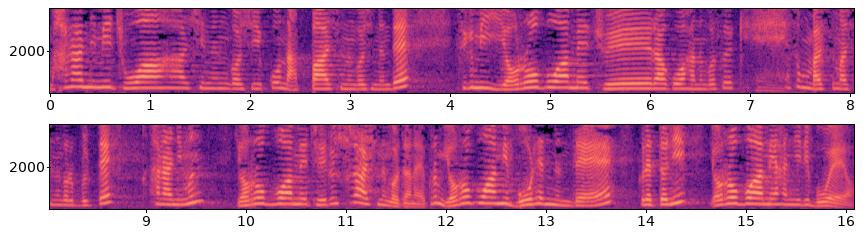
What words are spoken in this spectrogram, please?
하나님이 좋아하시는 것이 있고 나빠하시는 것이 있는데 지금 이 여러보암의 죄라고 하는 것을 계속 말씀하시는 걸 볼 때 하나님은 여로보암의 죄를 싫어하시는 거잖아요. 그럼 여로보암이 뭘 했는데? 그랬더니 여로보암이 한 일이 뭐예요?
